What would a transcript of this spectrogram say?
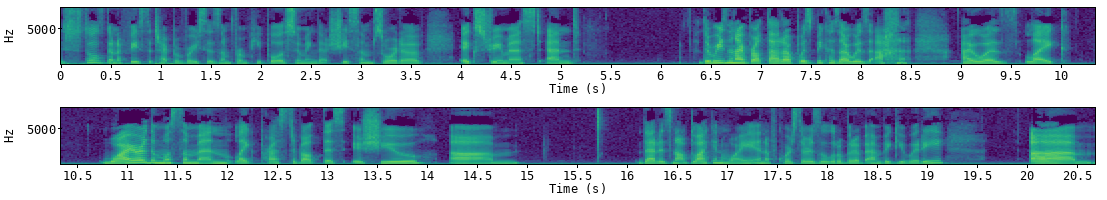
still is going to face the type of racism from people assuming that she's some sort of extremist and the reason I brought that up was because I was I was like why are the Muslim men like pressed about this issue um that is not black and white and of course there is a little bit of ambiguity. Um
